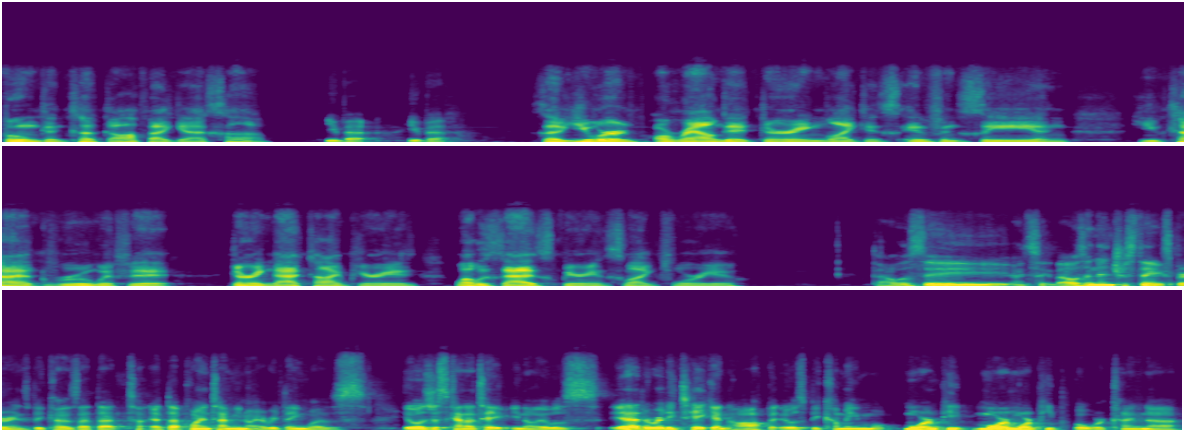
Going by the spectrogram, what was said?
boomed and took off, I guess, huh? You bet. You bet. So you were around it during like its infancy and you kind of grew with it during that time period. What was that experience like for you? That was a I'd say that was an interesting experience because at that t- at that point in time, you know, everything was it was just kind of take you know it was it had already taken off, but it was becoming more and people more and more people were kind of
